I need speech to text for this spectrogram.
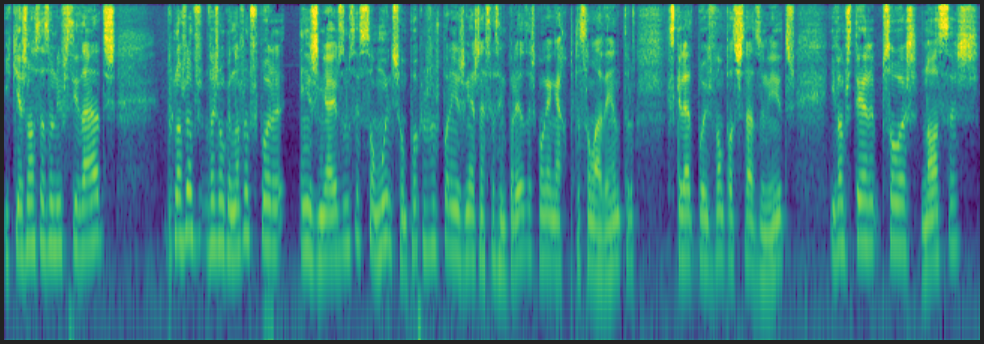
e que as nossas universidades. Porque nós vamos, vejam que nós vamos pôr engenheiros, não sei se são muitos, são poucos, mas vamos pôr engenheiros nessas empresas com ganhar reputação lá dentro, que se calhar depois vão para os Estados Unidos e vamos ter pessoas nossas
